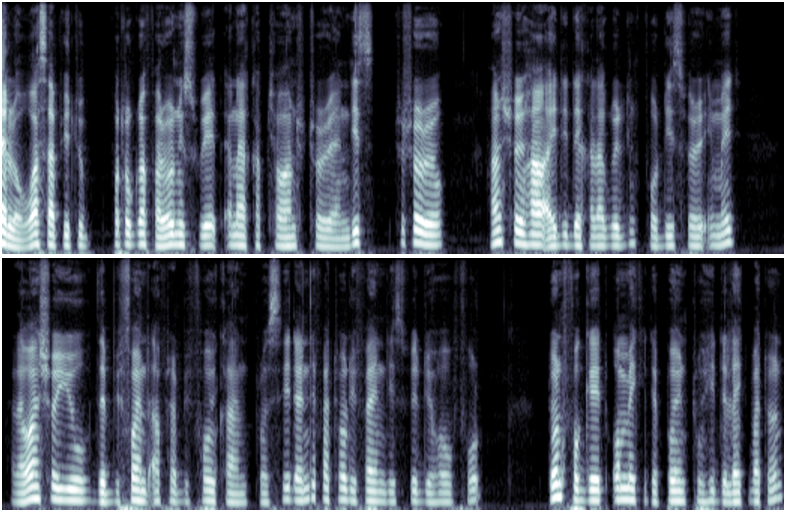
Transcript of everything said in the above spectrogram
Hello, what's up YouTube? Photographer Ronnie Sweet and I Capture One tutorial. In this tutorial, I'll show you how I did the color grading for this very image. And I want to show you the before and after before we can proceed. And if at all you find this video helpful, don't forget or make it a point to hit the like button.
